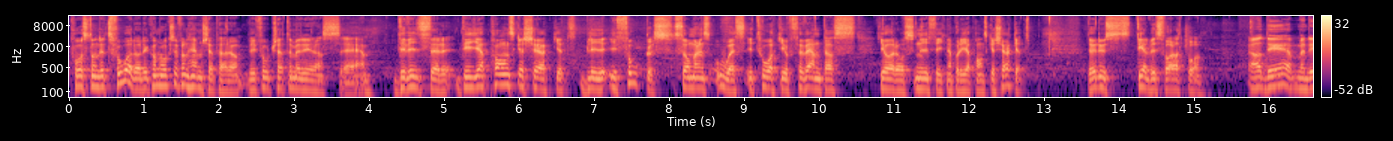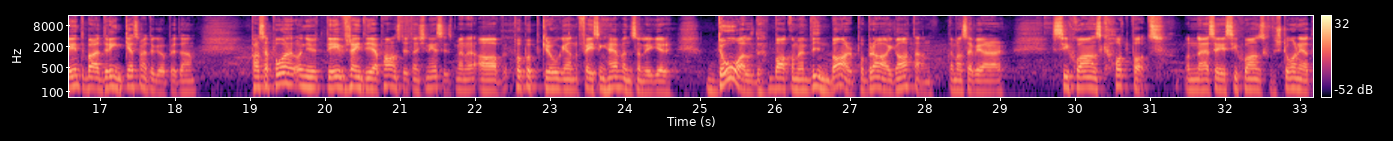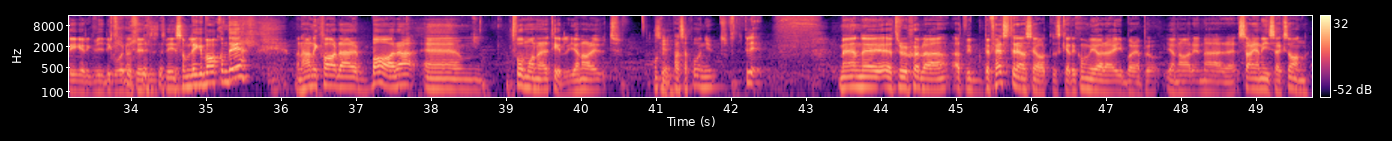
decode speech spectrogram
Påstående två då, det kommer också från Hemköp här då. Vi fortsätter med deras eh, deviser. Det japanska köket blir i fokus. Sommarens OS i Tokyo förväntas göra oss nyfikna på det japanska köket. Det har du delvis svarat på. Ja, det, men det är inte bara drinkar som jag tog upp utan Passa på och njut, det är i och för sig inte japanskt utan kinesiskt, men av pop-up-krogen Facing Heaven som ligger dold bakom en vinbar på Brahegatan där man serverar Sichuansk hotpots. Och när jag säger Sichuansk förstår ni att det är Erik Videgård naturligtvis som ligger bakom det. Men han är kvar där bara eh, två månader till, januari ut. Okay. Så passa på och njut. Men eh, jag tror själva att vi befäster det asiatiska, det kommer vi göra i början på januari när eh, Sajan Isaksson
